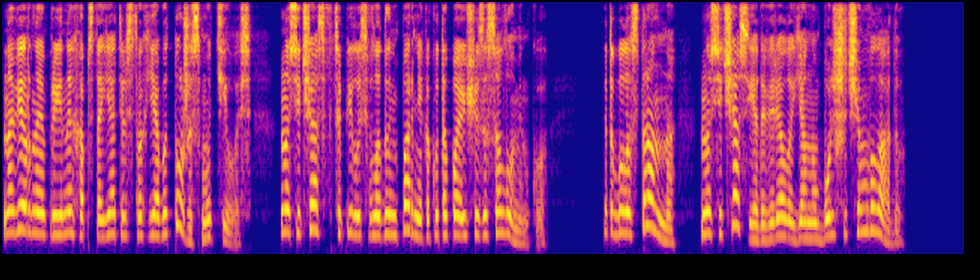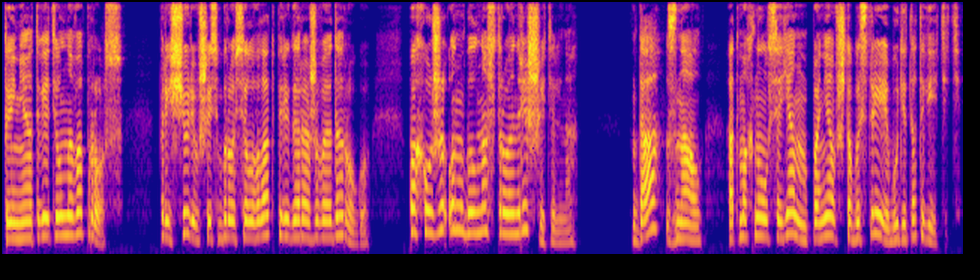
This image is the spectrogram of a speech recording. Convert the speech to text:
Наверное, при иных обстоятельствах я бы тоже смутилась, но сейчас вцепилась в ладонь парня, как утопающий за соломинку. Это было странно, но сейчас я доверяла Яну больше, чем Владу. «Ты не ответил на вопрос», — прищурившись, бросил Влад, перегораживая дорогу. Похоже, он был настроен решительно. «Да, знал», — отмахнулся Ян, поняв, что быстрее будет ответить.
